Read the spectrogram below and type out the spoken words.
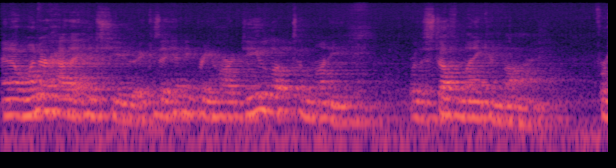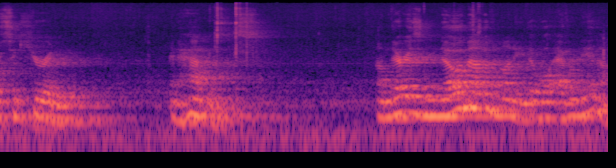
And I wonder how that hits you, because it hit me pretty hard. Do you look to money, or the stuff money can buy, for security and happiness? Um, there is no amount of money that will ever be enough.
